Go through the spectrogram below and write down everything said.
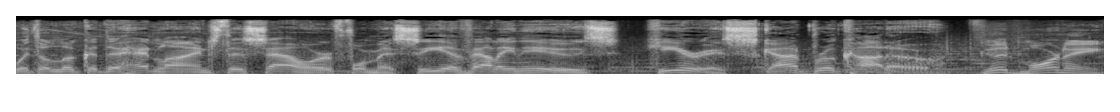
With a look at the headlines this hour for Mesilla Valley News, here is Scott Brocato. Good morning.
